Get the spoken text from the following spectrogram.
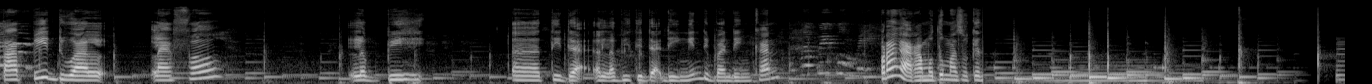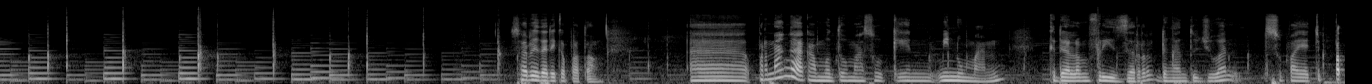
tapi dua level lebih uh, tidak uh, lebih tidak dingin dibandingkan. Pernah nggak kamu tuh masukin? Sorry tadi kepotong. Uh, pernah nggak kamu tuh masukin minuman ke dalam freezer dengan tujuan supaya cepet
